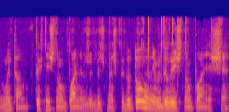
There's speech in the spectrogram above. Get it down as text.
ми там в технічному плані вже більш-менш підготовлені, в ідеологічному плані ще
